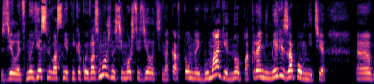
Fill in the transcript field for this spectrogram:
сделать. Но если у вас нет никакой возможности, можете сделать на картонной бумаге, но, по крайней мере, запомните, Э,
